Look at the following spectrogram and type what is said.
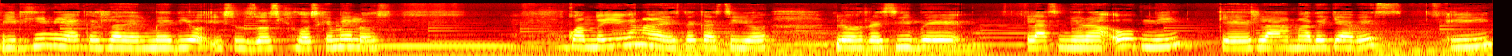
Virginia, que es la del medio, y sus dos hijos gemelos. Cuando llegan a este castillo, los recibe la señora Ovni, que es la ama de llaves, y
